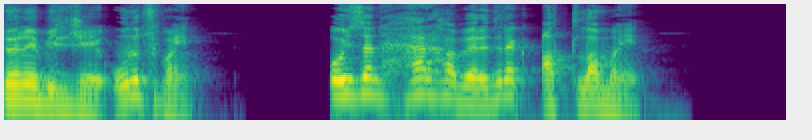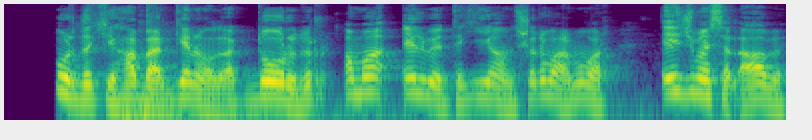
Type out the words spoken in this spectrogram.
dönebileceği unutmayın. O yüzden her habere direkt atlamayın. Buradaki haber genel olarak doğrudur ama elbette ki yanlışları var mı? Var. Edge mesela abi.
